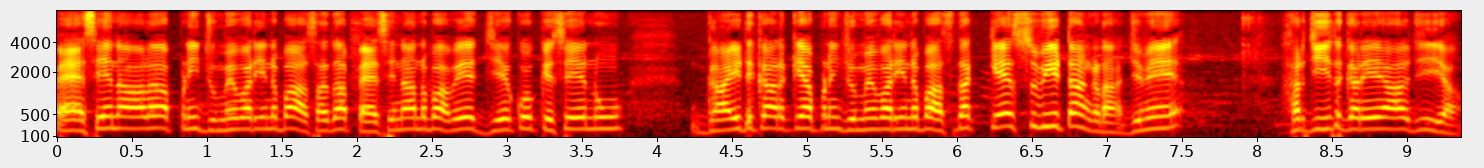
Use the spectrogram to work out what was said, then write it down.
ਪੈਸੇ ਨਾਲ ਆਪਣੀ ਜ਼ਿੰਮੇਵਾਰੀ ਨਿਭਾ ਸਕਦਾ, ਪੈਸੇ ਨਾਲ ਨਿਭਾਵੇ। ਜੇ ਕੋਈ ਕਿਸੇ ਨੂੰ ਗਾਈਡ ਕਰਕੇ ਆਪਣੀ ਜ਼ਿੰਮੇਵਾਰੀ ਨਿਭਾ ਸਕਦਾ, ਕਿਸ ਵੀ ਢੰਗ ਨਾਲ, ਜਿਵੇਂ ਹਰਜੀਤ ਗਰੇਵਾਲ ਜੀ ਆ,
